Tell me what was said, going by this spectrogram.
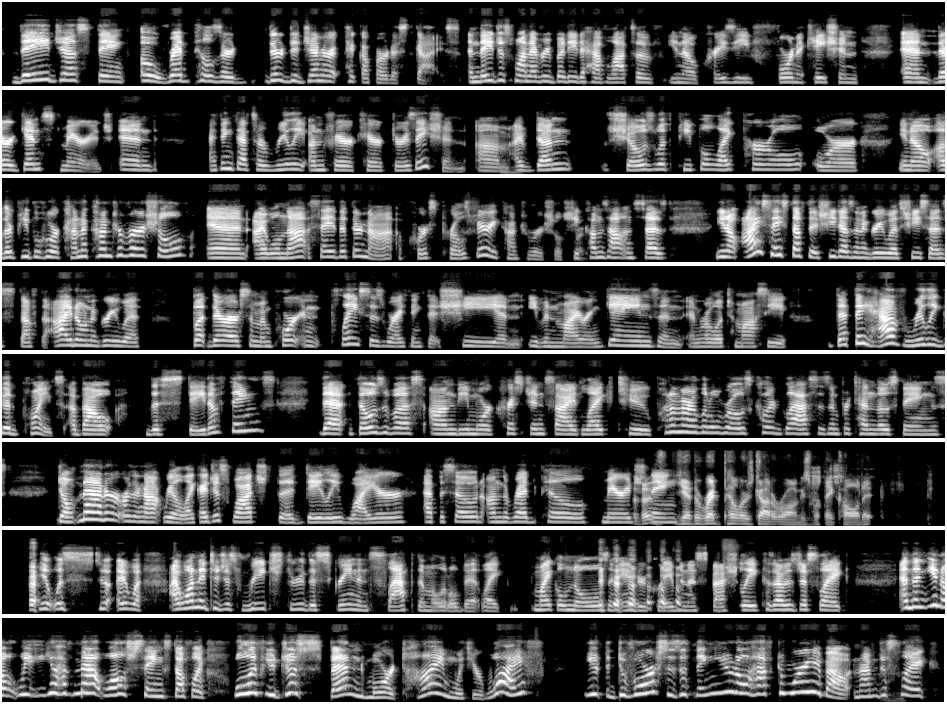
they just think, oh, red pills are they're degenerate pickup artist guys, and they just want everybody to have lots of you know crazy fornication, and they're against marriage. And I think that's a really unfair characterization. Um, Mhm. I've done shows with people like Pearl or, you know, other people who are kind of controversial, and I will not say that they're not. Of course, Pearl's very controversial. She Right. comes out and says, you know, I say stuff that she doesn't agree with, she says stuff that I don't agree with. But there are some important places where I think that she and even Myron Gaines and, and Rollo Tomassi, that they have really good points about the state of things that those of us on the more Christian side like to put on our little rose colored glasses and pretend those things don't matter or they're not real. Like I just watched the Daily Wire episode on the red pill marriage The- thing. Yeah, the red pillars got it wrong, is what they called it. It was so, it was, I wanted to just reach through the screen and slap them a little bit, like Michael Knowles and Andrew Klavan especially, because I was just like, and then you know we you have Matt Walsh saying stuff like, well, if you just spend more time with your wife, you divorce is a thing you don't have to worry about, and I'm just Mhm. like.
